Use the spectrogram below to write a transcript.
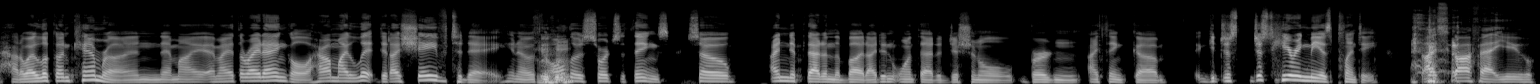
how do I look on camera? And am I am I at the right angle? How am I lit? Did I shave today? You know mm-hmm. all those sorts of things. So I nipped that in the bud. I didn't want that additional burden. I think uh, just just hearing me is plenty. I scoff at you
